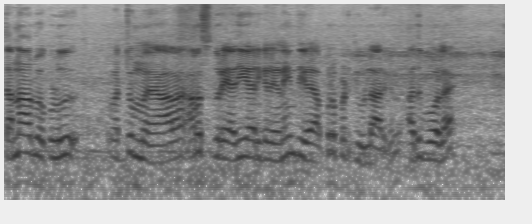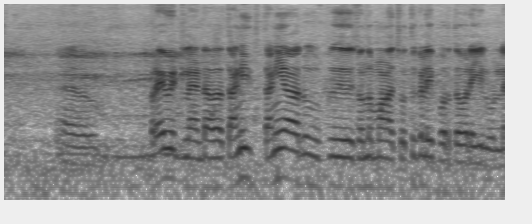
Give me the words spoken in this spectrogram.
தன்னார்வ குழு மற்றும் அரசு துறை அதிகாரிகள் இணைந்து அப்புறப்படுத்தி உள்ளார்கள். அதுபோல் பிரைவேட் லேண்ட் அதாவது தனி தனியாருக்கு சொந்தமான சொத்துக்களை பொறுத்தவரையில் உள்ள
